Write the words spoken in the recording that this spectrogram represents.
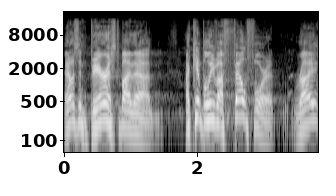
And I was embarrassed by that. I can't believe I fell for it, right?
